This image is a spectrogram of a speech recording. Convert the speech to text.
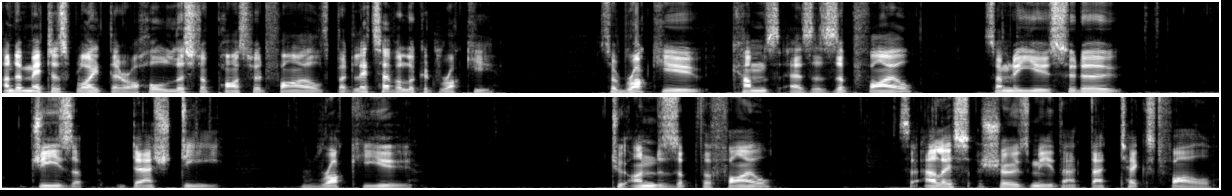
Under Metasploit, there are a whole list of password files, but let's have a look at RockYou. So RockYou comes as a zip file. So I'm going to use sudo gzip-d rockyou to unzip the file. So ls shows me that that text file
